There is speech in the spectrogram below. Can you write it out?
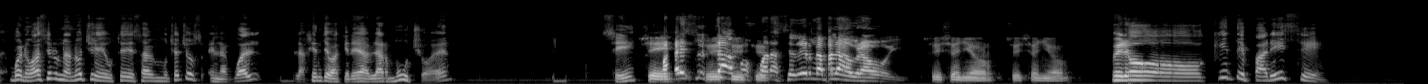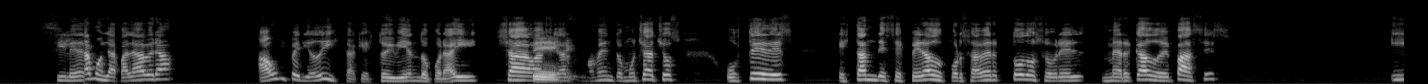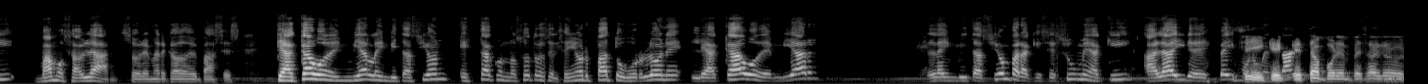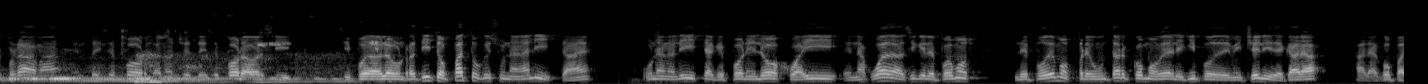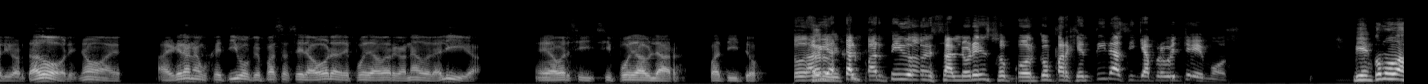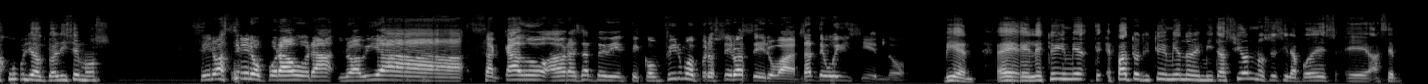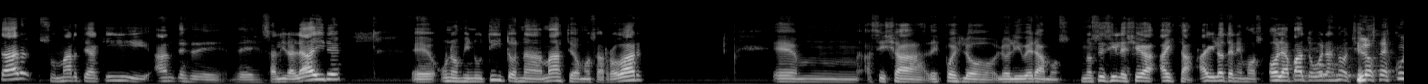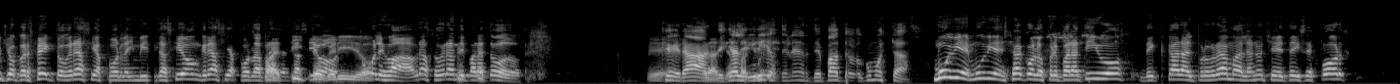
bueno, va a ser una noche, ustedes saben, muchachos, en la cual la gente va a querer hablar mucho, ¿eh? ¿Sí? Sí, Para eso sí, estamos, sí, sí. para ceder la palabra hoy. Sí, señor, sí, señor. Pero, ¿qué te parece si le damos la palabra a un periodista que estoy viendo por ahí. Ya va a llegar su momento, muchachos. Ustedes están desesperados por saber todo sobre el mercado de pases y vamos a hablar sobre mercado de pases. Te acabo de enviar la invitación, está con nosotros el señor Pato Burlone, le acabo de enviar la invitación para que se sume aquí al aire de Space Sí, que, está por empezar creo el programa en Teis Sport, la noche de Teis Sport, a ver si, si puede hablar un ratito. Pato que es un analista, ¿eh? un analista que pone el ojo ahí en la jugada, así que le podemos, le podemos preguntar cómo ve al equipo de Micheli de cara a la Copa Libertadores, ¿no? Al, al gran objetivo que pasa a ser ahora después de haber ganado la liga. Eh, a ver si, si puede hablar, Patito. Todavía Claro está el partido de San Lorenzo por Copa Argentina, así que aprovechemos. Bien, ¿cómo va Julio? Actualicemos. 0 a 0 por ahora, lo había sacado, ahora ya te, te confirmo, pero 0 a 0 va, ya te voy diciendo. Bien, eh, le estoy Pato, te estoy enviando la invitación, no sé si la podés eh, aceptar, sumarte aquí antes de, de salir al aire, Eh, unos minutitos nada más te vamos a robar, Em, así ya después lo, lo liberamos. No sé si le llega, ahí está, ahí lo tenemos. Hola Pato, buenas noches. Los escucho perfecto, gracias por la invitación, gracias por la Patito, presentación. querido. ¿Cómo les va? Abrazo grande para todos. Bien, Qué grande, gracias, qué alegría Patito. tenerte, Pato, ¿cómo estás? Muy bien, muy bien, ya con los preparativos de cara al programa la noche de Teis Sports,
